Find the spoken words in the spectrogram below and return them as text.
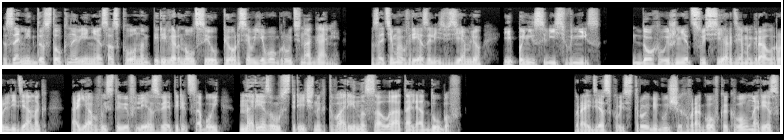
За миг до столкновения со склоном перевернулся и уперся в его грудь ногами. Затем мы врезались в землю и понеслись вниз. Дохлый жнец с усердием играл роль ледянок, а я, выставив лезвие перед собой, нарезал встречных тварей на салат а дубов. Пройдя сквозь строй бегущих врагов, как волнорез,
